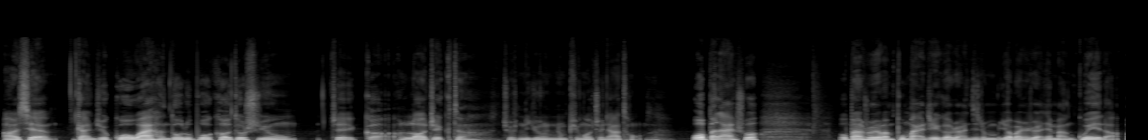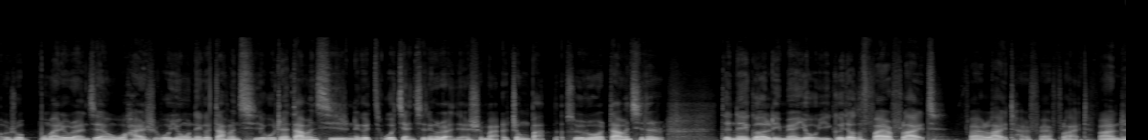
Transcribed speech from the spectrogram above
而且感觉国外很多录播课都是用这个 Logic 的，就是你用那种苹果全家桶子。我本来说。我本来说，要不然不买这个软件，这么要不然这软件蛮贵的。我说不买这个软件，我还是我用那个达芬奇。我之前达芬奇那个我剪辑那个软件是买了正版的，所以说达芬奇的的那个里面有一个叫做 Firefly，Firelight 还是 Firefly，反正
